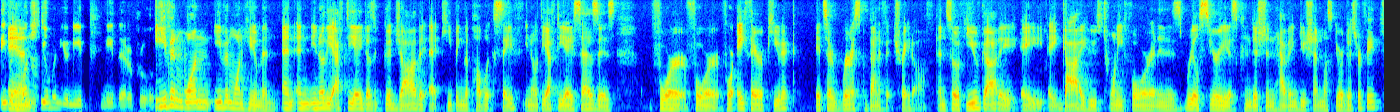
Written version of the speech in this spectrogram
Even and one human, you need need their approval. Even one, even one human, and and you know the FDA does a good job at, at keeping the public safe. You know what the FDA says is, for for for a therapeutic, it's a risk benefit trade off. And so if you've got a, a, a guy who's 24 and in his real serious condition having Duchenne muscular dystrophy,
